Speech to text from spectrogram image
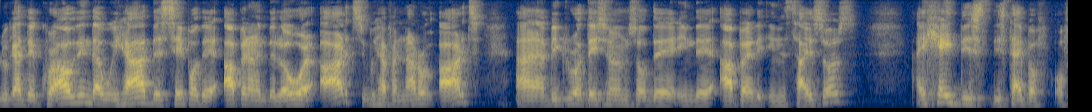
look at the crowding that we have, the shape of the upper and the lower arch. We have a narrow arch and big rotations of the in the upper incisors. I hate this this type of, of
